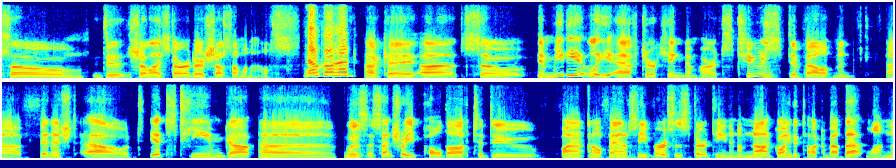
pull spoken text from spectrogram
so do, shall I start or shall someone else? No, go ahead. Okay. Uh, so immediately after Kingdom Hearts 2's development uh, finished out, its team got uh, was essentially pulled off to do Final Fantasy Versus 13, and I'm not going to talk about that one,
